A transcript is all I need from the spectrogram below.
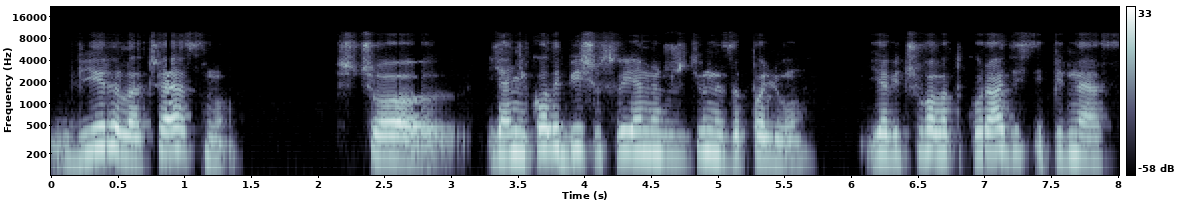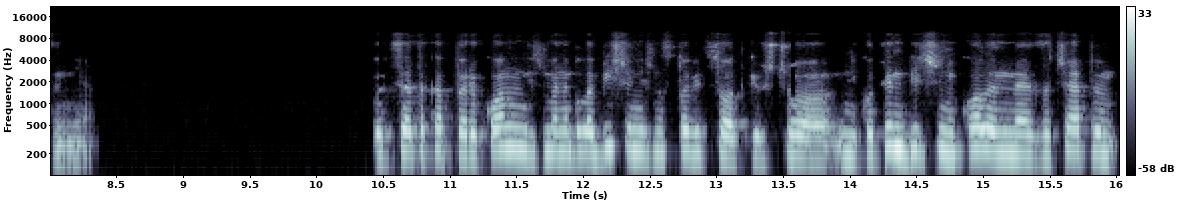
вірила чесно, що я ніколи більше у своєму житті не запалю. Я відчувала таку радість і піднесення. Оця така переконаність в мене була більше, ніж на 100%, що нікотин більше ніколи не зачепить,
